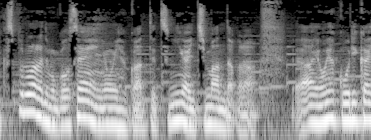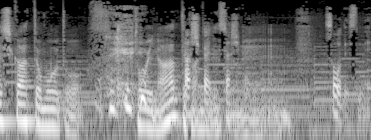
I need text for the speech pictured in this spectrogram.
エクスプローラーでも5400あって次が1万だからあうやく折り返しかって思うと 遠いなって感じですよ確かにねそうですね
